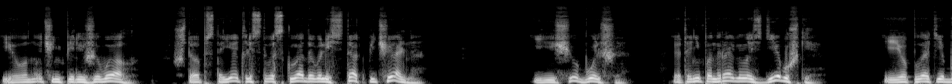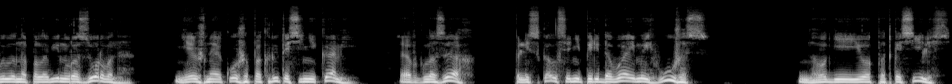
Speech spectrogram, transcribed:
и он очень переживал, что обстоятельства складывались так печально. И еще больше это не понравилось девушке. Ее платье было наполовину разорвано, нежная кожа покрыта синяками, а в глазах плескался непередаваемый ужас. Ноги ее подкосились,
